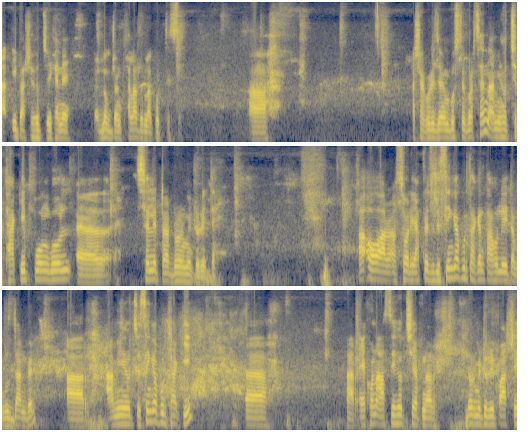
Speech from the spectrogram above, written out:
আর এই পাশে হচ্ছে এখানে লোকজন খেলাধুলা করতেছে। আশা করি যে আমি বুঝতে পারছেন, আমি হচ্ছে থাকি পঙ্গুল সেলেটার ডরমিটরিতে ও, আর সরি আপনি যদি সিঙ্গাপুর থাকেন তাহলে এটা জানবেন। আর আমি হচ্ছে সিঙ্গাপুর থাকি আর এখন আছি হচ্ছে আপনার ডরমিটরির পাশে,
